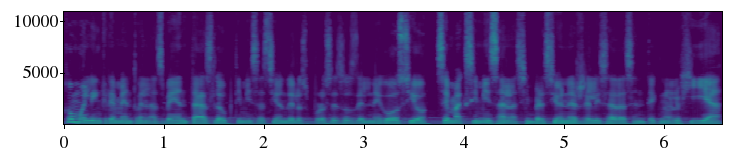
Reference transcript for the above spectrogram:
como el incremento en las ventas, la optimización de los procesos del negocio, se maximizan las inversiones realizadas en tecnología,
